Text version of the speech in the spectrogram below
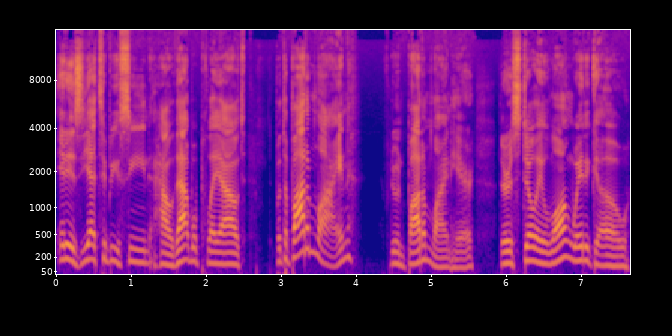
It is yet to be seen how that will play out. But the bottom line, if we're doing bottom line here, there is still a long way to go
